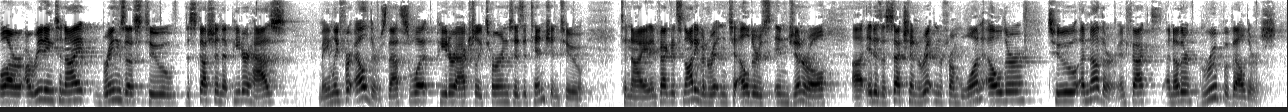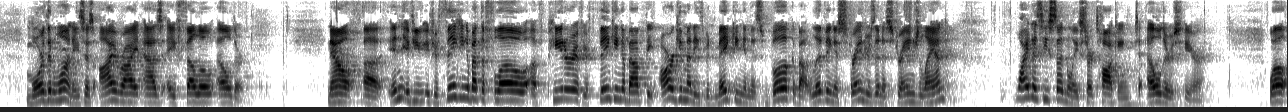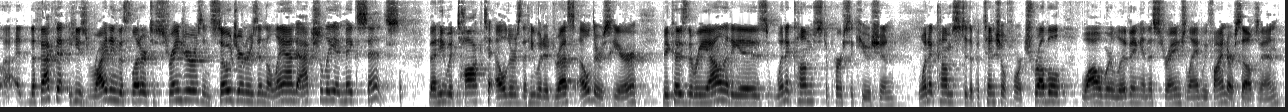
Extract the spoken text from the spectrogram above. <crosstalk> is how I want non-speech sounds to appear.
our, our reading tonight brings us to discussion that Peter has mainly for elders. That's what Peter actually turns his attention to tonight. In fact, it's not even written to elders in general. Uh, it is a section written from one elder to another. In fact, another group of elders. More than one. He says, I write as a fellow elder. Now, uh, in, if, you, if you're thinking about the flow of Peter, if you're thinking about the argument he's been making in this book about living as strangers in a strange land, why does he suddenly start talking to elders here? Well, uh, the fact that he's writing this letter to strangers and sojourners in the land, actually, it makes sense that he would talk to elders, that he would address elders here, because the reality is when it comes to persecution, when it comes to the potential for trouble while we're living in this strange land we find ourselves in,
